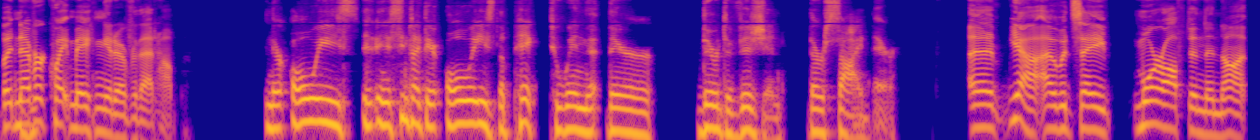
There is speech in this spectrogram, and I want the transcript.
but mm-hmm. never quite making it over that hump? And they're always. It, seems like they're always the pick to win their their division, their side there. Uh, yeah, I would say more often than not,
